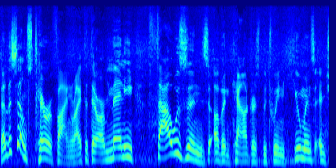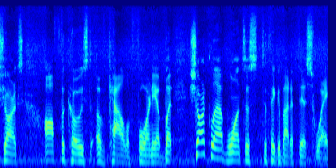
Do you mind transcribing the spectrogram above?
Now, this sounds terrifying, right? That there are many thousands of encounters between humans and sharks off the coast of California. But Shark Lab wants us to think about it this way.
